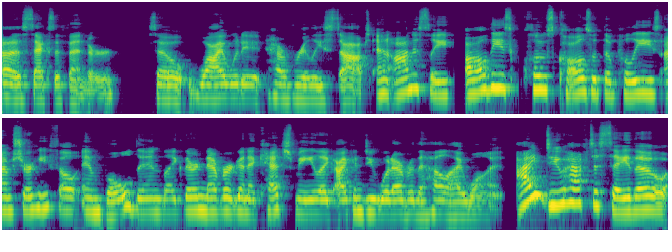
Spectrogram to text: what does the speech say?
a sex offender. So why would it have really stopped? And honestly, all these close calls with the police, I'm sure he felt emboldened like they're never going to catch me, like I can do whatever the hell I want. I do have to say though,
